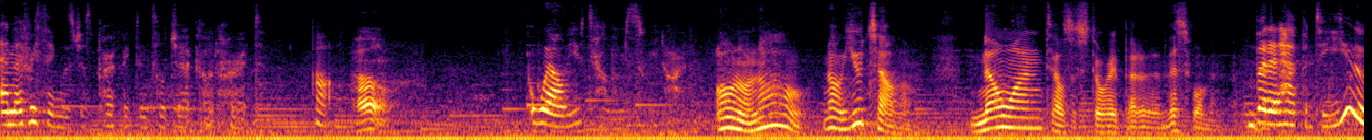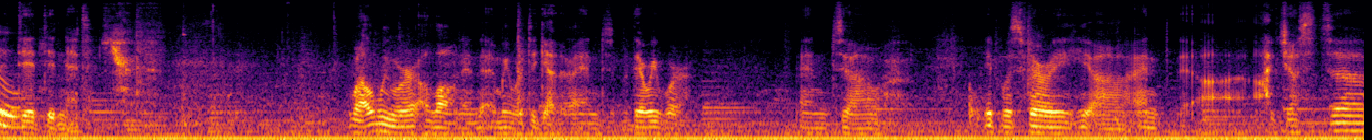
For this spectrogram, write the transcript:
and everything was just perfect until Jack got hurt. Oh. How? Well, you tell him, sweetheart. Oh, no, no. No, you tell them. No one tells a story better than this woman. But it happened to you. It did, didn't it? Yeah. Well, we were alone and, and we were together, and there we were. And uh, it was very, uh, and uh, I just uh,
